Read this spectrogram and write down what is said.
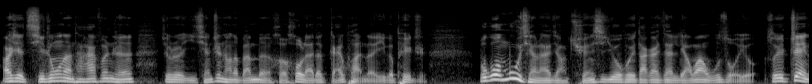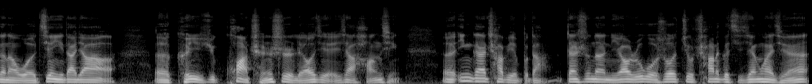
而且其中呢，它还分成就是以前正常的版本和后来的改款的一个配置。不过目前来讲，全系优惠大概在两万五左右。所以这个呢，我建议大家啊。呃，可以去跨城市了解一下行情，呃，应该差别不大。但是呢，你要如果说就差那个几千块钱，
